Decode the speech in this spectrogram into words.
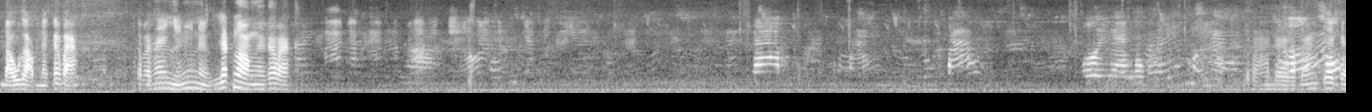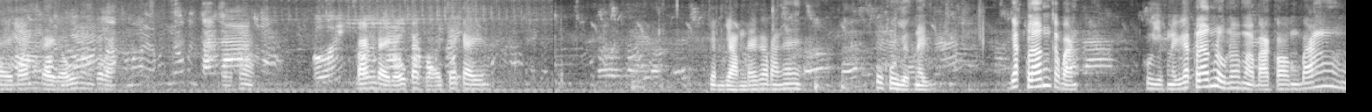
đậu gồng nè, các bạn. Các bạn thấy những này rất ngon nè các bạn. Các bạn, đây bán trái cây, bán đầy đủ luôn các bạn. Được không? Bán đầy đủ các loại trái cây. Vòng vòng đây các bạn thấy cái khu vực này rất lớn các bạn. Khu vực này rất lớn luôn đó mà bà con bán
